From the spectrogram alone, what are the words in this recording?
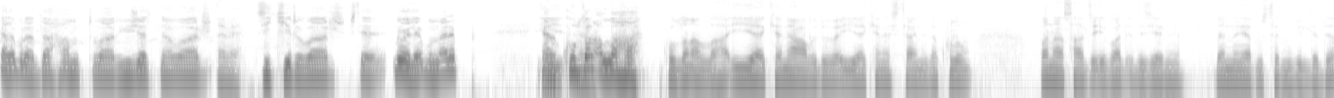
Yani burada hamd var, yüceltme var, Evet. zikir var. İşte böyle bunlar hep yani kuldan evet. Allah'a. Kuldan Allah'a İyyâke na'budu ve İyyâke nestaîn de kulum bana sadece ibadet edeceğini, benden yardım istediğini bildirdi.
